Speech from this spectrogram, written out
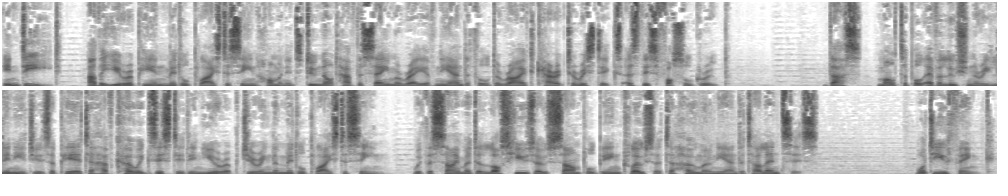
Indeed, other European Middle Pleistocene hominids do not have the same array of Neanderthal-derived characteristics as this fossil group. Thus, multiple evolutionary lineages appear to have coexisted in Europe during the Middle Pleistocene, with the Sima de los Huesos sample being closer to Homo neanderthalensis. What do you think?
